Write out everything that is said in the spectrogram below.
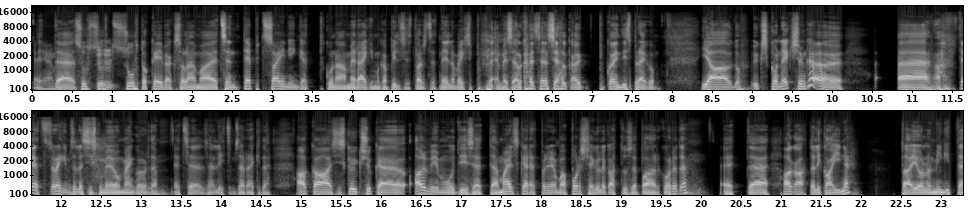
et yeah. äh, suht, suht, suht okei okay peaks olema, et see on depth signing, et kuna me räägime ka Pilsist varsti, et neil on väikseid probleeme seal ka, seal, seal ka kandis praegu. ja noh, üks connection ka äh,. ah, tegelikult räägime sellest siis, kui me jõuame mängu juurde, et see, see on lihtsam seal rääkida. aga siis ka üks sihuke halvim uudis, et Miles Garrett pani oma Porschega üle katuse paar korda. et äh, aga ta oli kaine. ta ei olnud mingite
